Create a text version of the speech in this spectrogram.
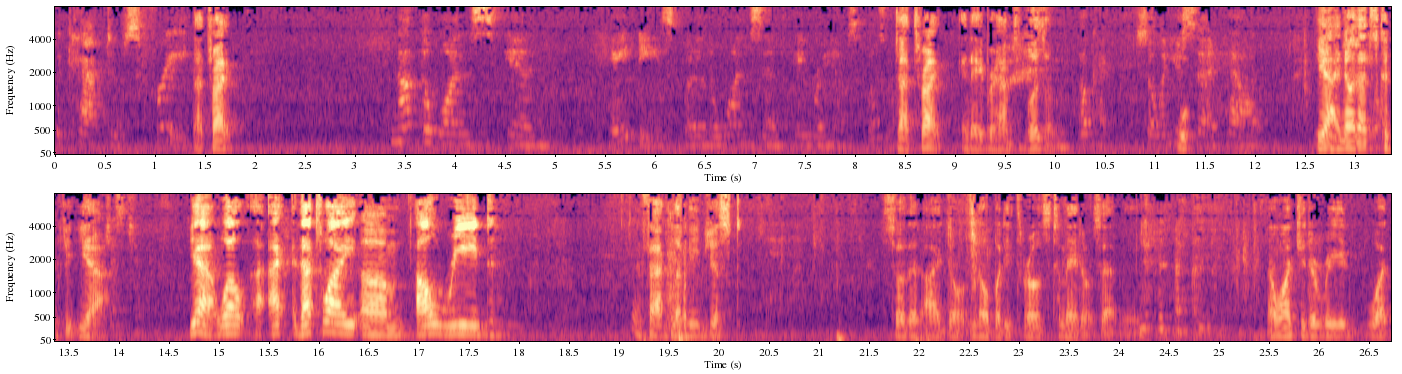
the captives free. that's right. Not the ones in Hades, but in the ones in Abraham's bosom. That's right. In Abraham's bosom. Okay, so when you Wh- said hell. Yeah, I know that's confu- yeah. Just. Yeah, well, I, that's why um, I'll read. In fact, let me just so that I don't nobody throws tomatoes at me. I want you to read what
